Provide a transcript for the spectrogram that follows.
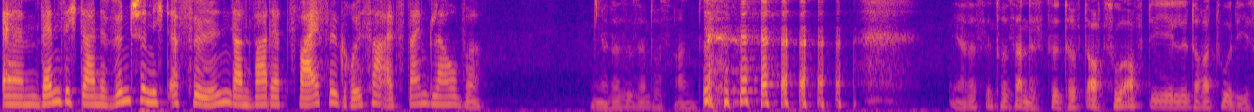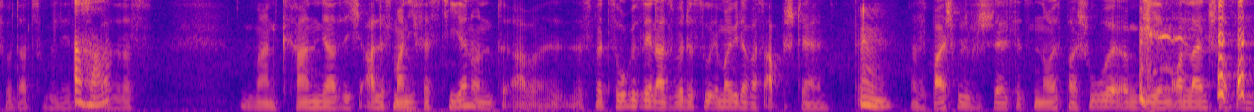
Ähm, wenn sich deine Wünsche nicht erfüllen, dann war der Zweifel größer als dein Glaube. Ja, das ist interessant. ja, das ist interessant. Das trifft auch zu auf die Literatur, die ich so dazu gelesen Aha. habe. Also das, man kann ja sich alles manifestieren und aber es wird so gesehen, als würdest du immer wieder was abbestellen. Mhm. Also Beispiel, du bestellst jetzt ein neues Paar Schuhe irgendwie im Online-Shop und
